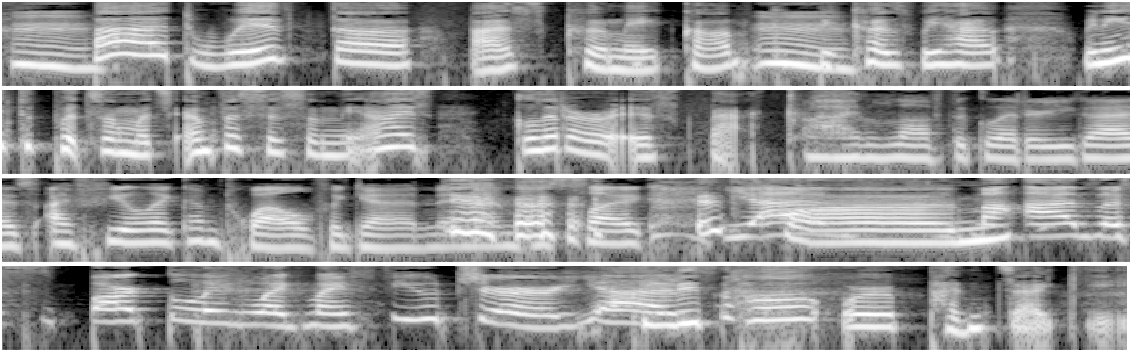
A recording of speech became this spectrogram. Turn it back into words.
Hmm. But with the mask makeup, because we have, we need to put so much emphasis on the eyes, glitter is back. Oh, I love the glitter, you guys. I feel like I'm 12 again. And I'm just like, It's yes, fun. my eyes are sparkling like my future. Yes. Glitter or 반짝이.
